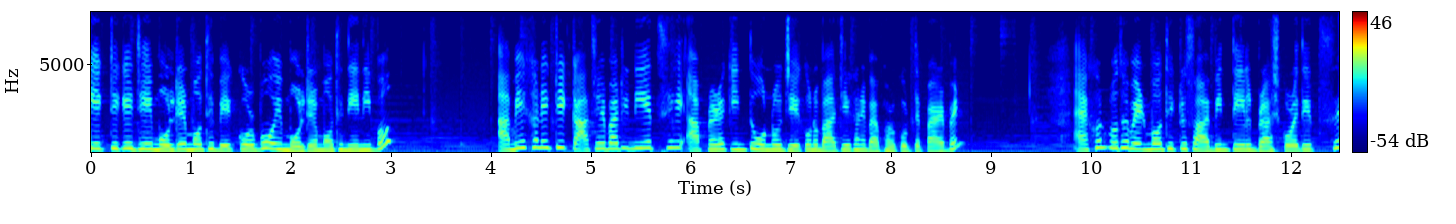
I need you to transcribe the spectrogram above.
কেকটিকে যেই মোল্ডের মধ্যে বেক করব, ওই মোল্ডের মধ্যে নিয়ে নিব। আমি এখানে একটি কাঁচের বাটি নিয়েছি। আপনারা কিন্তু অন্য যে কোনো বাটি এখানে ব্যবহার করতে পারবেন। এখন প্রথম এর মধ্যে একটু সয়াবিন তেল ব্রাশ করে দিচ্ছে।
